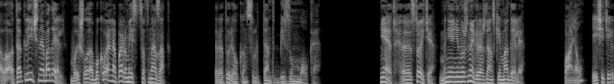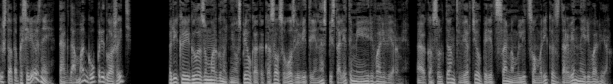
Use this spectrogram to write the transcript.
«Вот, отличная модель. Вышла буквально пару месяцев назад», — таратурил консультант без умолка. «Нет, э, стойте, мне не нужны гражданские модели». «Понял. Ищите что-то посерьезней? Тогда могу предложить». Рика и глазом моргнуть не успел, как оказался возле витрины с пистолетами и револьверами, а консультант вертел перед самым лицом Рика здоровенный револьвер.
